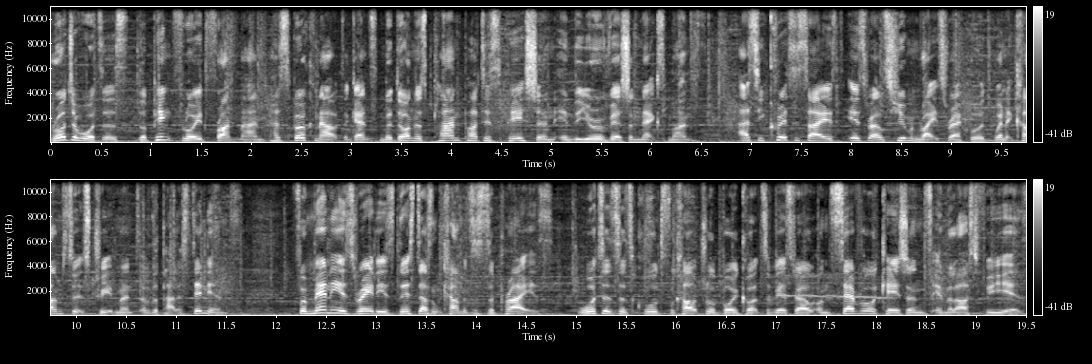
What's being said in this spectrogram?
Roger Waters, the Pink Floyd frontman, has spoken out against Madonna's planned participation in the Eurovision next month as he criticized Israel's human rights record when it comes to its treatment of the Palestinians. For many Israelis, this doesn't come as a surprise. Waters has called for cultural boycotts of Israel on several occasions in the last few years.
